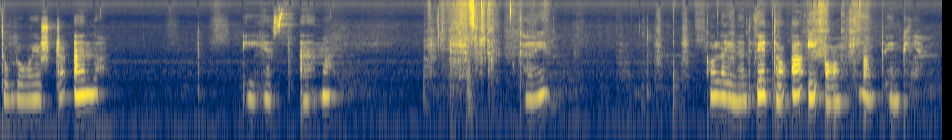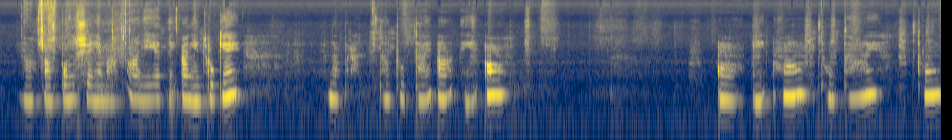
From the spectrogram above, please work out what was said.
Tu było jeszcze N i jest M. Ok. Kolejne dwie to A i O. No pięknie. No, a w bonusie nie ma ani jednej, ani drugiej. Dobra, to tutaj A i O. O i O. Tutaj, tu.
